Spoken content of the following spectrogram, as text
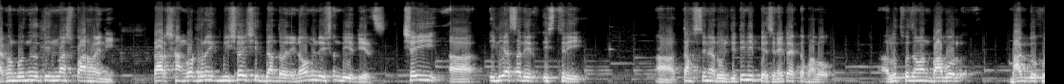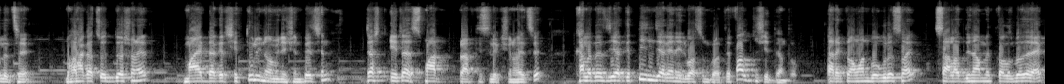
এখন পর্যন্ত তিন মাস পার হয়নি। তার সাংগঠনিক বিষয় সিদ্ধান্ত হয়নি নমিনেশন দিয়ে দিয়েছে। সেই ইলিয়াস আলীর স্ত্রী তাহসিনা রুজদি তিনি পেয়েছেন, এটা একটা ভালো লুৎফুজ্জামান বাবর ভাগ্য খুলেছে ঢাকা চোদ্দ আসনের। মায়ের ডাকের সে তুলি নমিনেশন পেয়েছেন। জাস্ট এটা স্মার্ট প্রার্থী সিলেকশন হয়েছে। খালেদা জিয়াকে তিন জায়গায় নির্বাচন করতে ফালতু সিদ্ধান্ত। তারেক রহমান, বগুড়া ছয়, সালাউদ্দিন আহমেদ কক্সবাজার এক,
